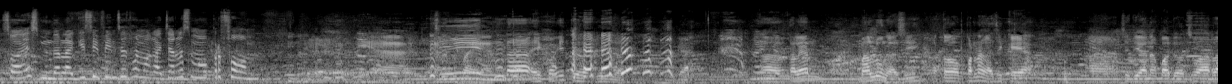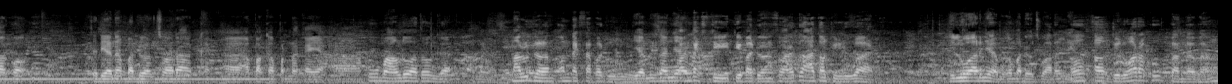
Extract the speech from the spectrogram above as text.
Soalnya sebentar lagi si Vincent sama Kak Charles mau perform. Iya. lupa ya. cinta eh kok itu. Eh, kalian malu nggak sih atau pernah nggak sih kayak eh, jadi anak paduan suara kok jadi anak paduan suara eh, apakah pernah kayak eh, aku malu atau enggak? Pernah Malu dalam konteks apa dulu? ya misalnya Konteks di, di paduan suara itu atau di luar? di luarnya bukan paduan suaranya. Oh, kalau di luar aku bangga banget.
